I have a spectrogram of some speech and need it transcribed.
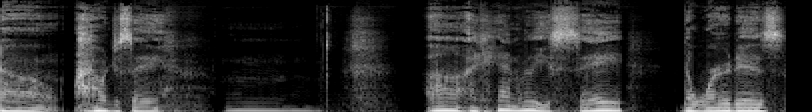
uh, how would you say? Mm, uh, I can't really say the word is.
